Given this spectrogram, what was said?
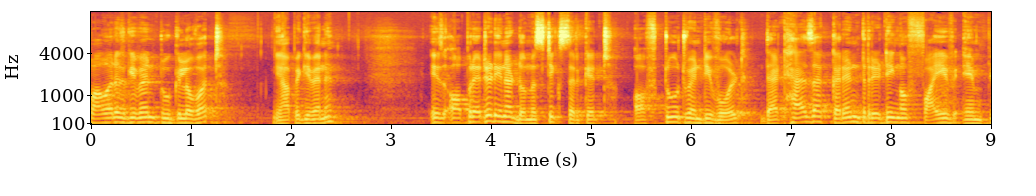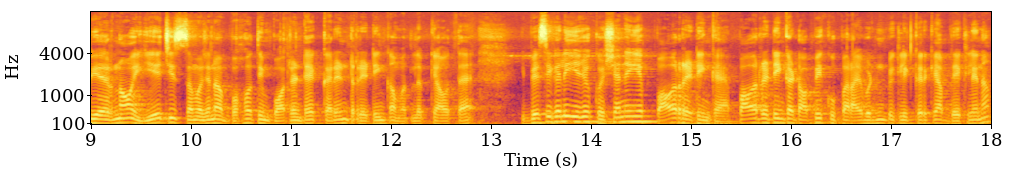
power is given two kilowatt यहाँ पे गिवन है। Is operated in a domestic circuit of 220 volt that has a current rating of 5 ampere. Now, ये चीज़ समझना बहुत इंपॉर्टेंट है। करंट रेटिंग का मतलब क्या होता है? बेसिकली ये जो क्वेश्चन है, ये पावर रेटिंग का है। पावर रेटिंग का टॉपिक ऊपर आई बटन पे क्लिक करके आप देख लेना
